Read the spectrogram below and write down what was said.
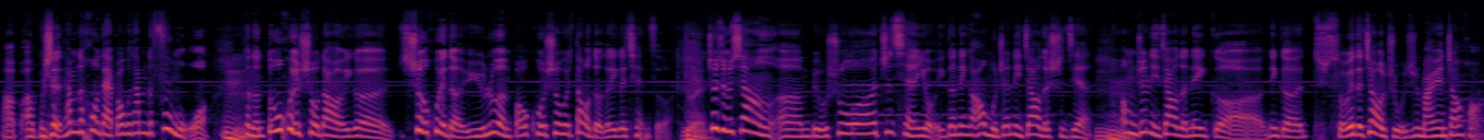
啊啊不是他们的后代，包括他们的父母，可能都会受到一个社会的舆论，包括社会道德的一个谴责。对这就像嗯、呃比如说之前有一个那个奥姆真理教的事件，奥姆真理教的那个那个所谓的教主就是麻原彰晃，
